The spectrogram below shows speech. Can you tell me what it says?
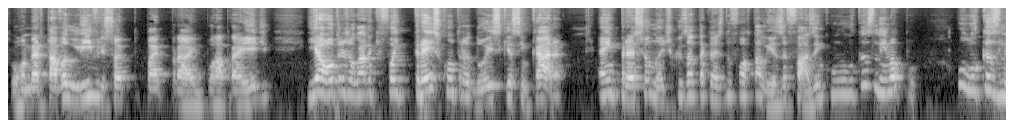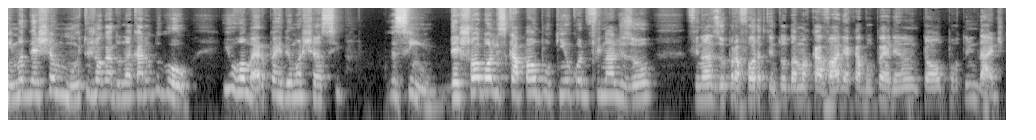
O Romero estava livre só para empurrar para a rede e a outra jogada que foi 3 contra 2, que assim, cara, é impressionante o que os atacantes do Fortaleza fazem com o Lucas Lima, pô. O Lucas Lima deixa muito jogador na cara do gol. E o Romero perdeu uma chance, assim, deixou a bola escapar um pouquinho quando finalizou, finalizou para fora, tentou dar uma cavada e acabou perdendo então a oportunidade.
